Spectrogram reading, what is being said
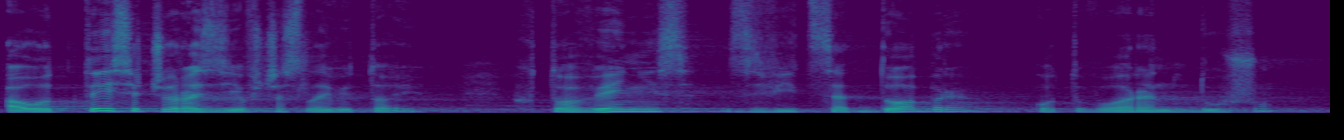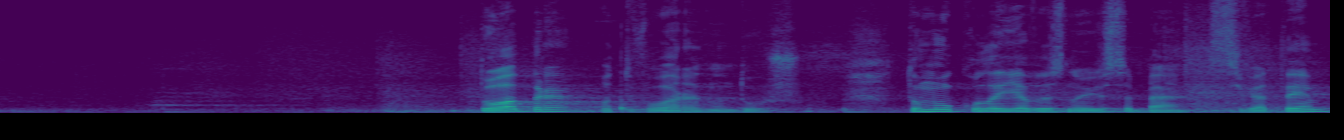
А у тисячу разів щасливий той, хто виніс звідси добре утворену душу. Добре утворену душу. Тому, коли я визнаю себе святим,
